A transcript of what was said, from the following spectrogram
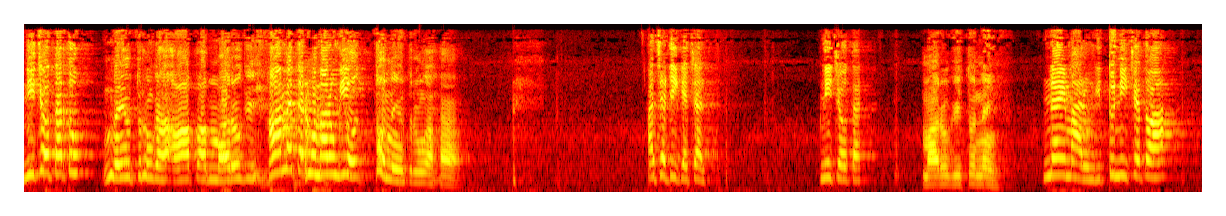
नीचे उतर तू। नहीं उतरूँगा आप अब मारोगी। हाँ मैं तेरे को मारूँगी। तो, तो नहीं उतरूँगा हाँ। अच्छा ठीक है चल। नीचे उतर। मारोगी तो नहीं। नहीं मारूँगी। तू नीचे तो आ।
